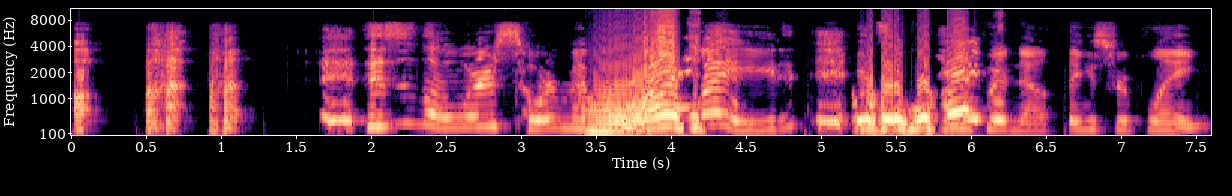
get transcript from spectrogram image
Oh. this is the worst horror map? I've played. It's What? putting out. Thanks for playing.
